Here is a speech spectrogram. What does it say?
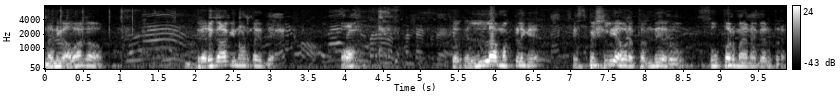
ನನಗೆ ಅವಾಗ ಬೆರಗಾಗಿ ನೋಡ್ತಾ ಇದ್ದೆ. ಓಹ್ ಎಲ್ಲ ಮಕ್ಕಳಿಗೆ ಎಸ್ಪೆಷಲಿ ಅವರ ತಂದೆಯರು ಸೂಪರ್ ಮ್ಯಾನ್ ಆಗಿರ್ತಾರೆ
